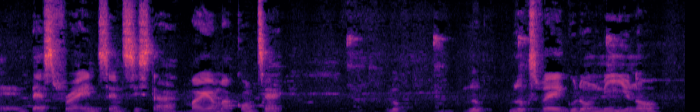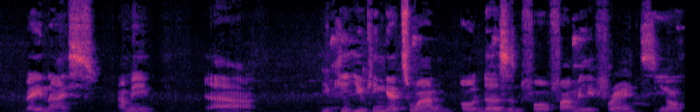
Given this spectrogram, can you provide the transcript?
and best friends and sister, Maria Maconte. Look, look, looks very good on me, you know, very nice. I mean, uh, you can you can get one or dozen for family friends you know.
